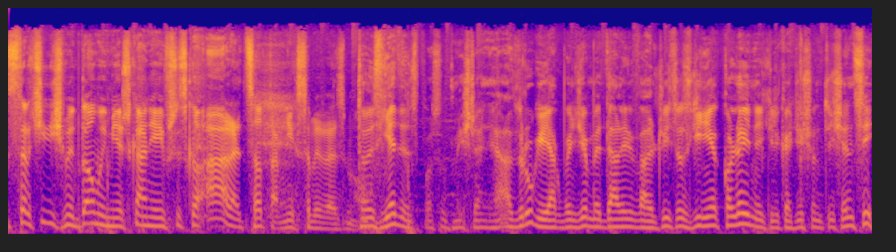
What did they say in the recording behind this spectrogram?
straciliśmy domy, mieszkania i wszystko, ale co tam, niech sobie wezmą. To jest jeden sposób myślenia, a drugi, jak będziemy dalej walczyć, to zginie kolejne kilkadziesiąt tysięcy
